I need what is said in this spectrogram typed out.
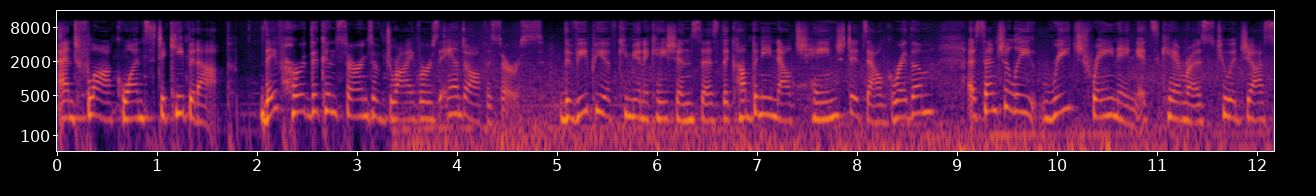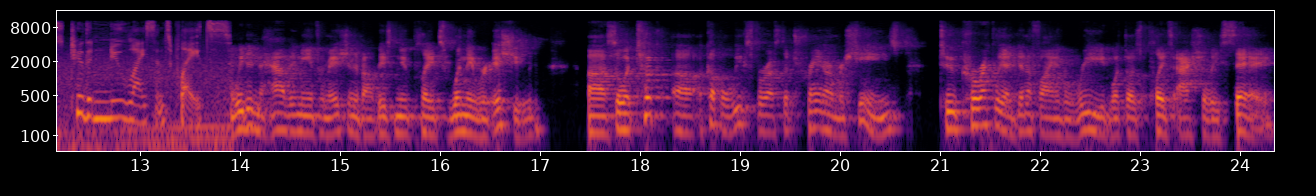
And Flock wants to keep it up. They've heard the concerns of drivers and officers. The VP of Communications says the company now changed its algorithm, essentially retraining its cameras to adjust to the new license plates. We didn't have any information about these new plates when they were issued. Uh, so it took uh, a couple weeks for us to train our machines to correctly identify and read what those plates actually say.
